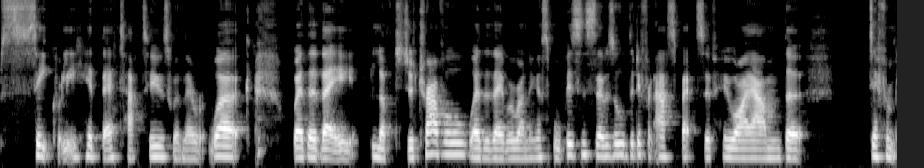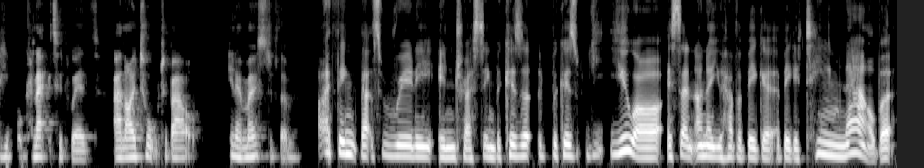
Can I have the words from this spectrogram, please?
secretly hid their tattoos when they were at work, whether they loved to travel, whether they were running a small business. There was all the different aspects of who I am that different people connected with. And I talked about you know most of them. I think that's really interesting because uh, because you are i know you have a bigger a bigger team now but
